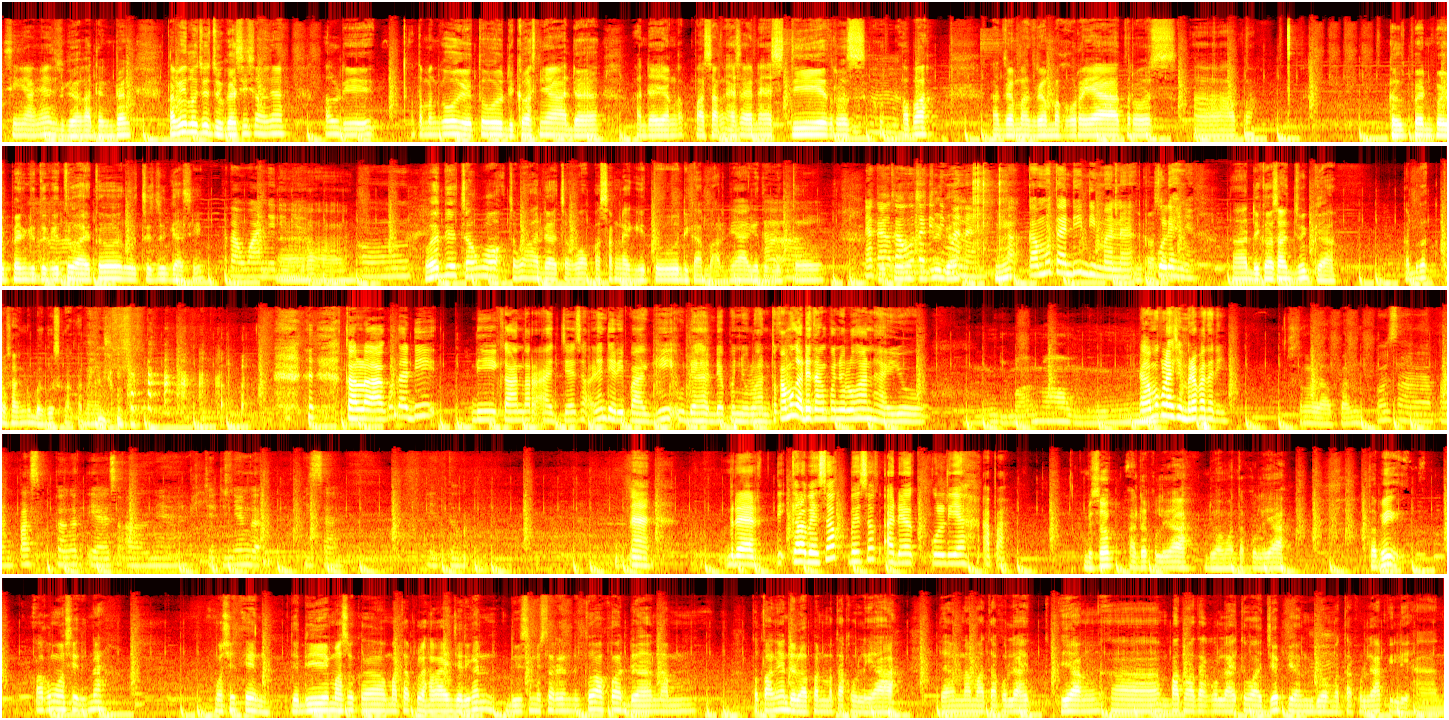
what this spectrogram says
sinyalnya juga kadang-kadang tapi lucu juga sih soalnya kalau di temanku gitu di kelasnya ada ada yang pasang SNSD terus apa drama-drama Korea terus eh, apa girl band boy band gitu-gitu ah, itu lucu juga sih ketahuan jadinya Ah, ah. oh Wah dia cowok, cowok ada cowok pasang kayak gitu di kamarnya gitu-gitu. nah kalau Itu kamu tadi di mana Hmm? Ka- kamu tadi di mana kuliahnya Nah, di kosan juga. Tapi kosanku bagus kok aja. Kalau aku tadi di kantor aja soalnya dari pagi udah ada penyuluhan tuh. Kamu gak datang penyuluhan, hayo. Hmm, gimana? Hmm. Nah, kamu kuliah jam berapa tadi? Setengah delapan. Oh, setengah delapan. Pas banget ya soalnya. Jadinya nggak bisa. Itu. Nah, berarti kalau besok besok ada kuliah apa? Besok ada kuliah, dua mata kuliah. Tapi aku mau sit nah sit in. Jadi masuk ke mata kuliah lain. Jadi kan di semester ini itu aku ada 6 totalnya ada 8 mata kuliah. Yang 6 mata kuliah yang eh, empat mata kuliah itu wajib, yang dua mata kuliah pilihan.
